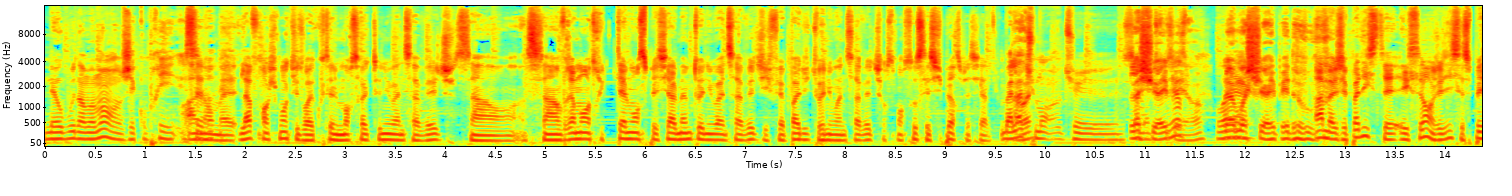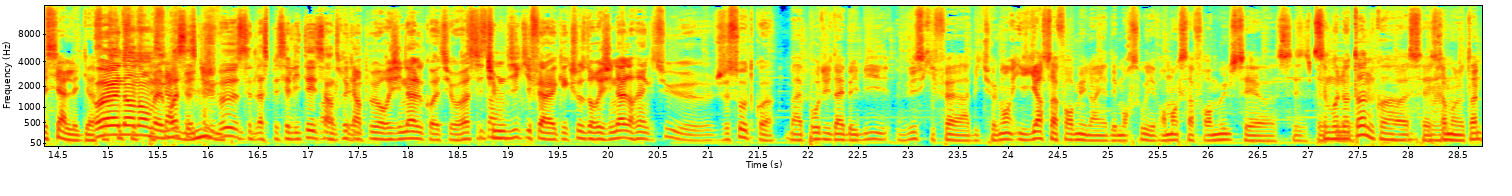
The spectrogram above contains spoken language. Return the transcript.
mais au bout d'un moment, j'ai compris. Ah c'est non, vrai. mais là, franchement, tu devrais écouter le morceau avec Tony One Savage. C'est un, c'est un vraiment un truc tellement spécial. Même Tony One Savage, il fait pas du Tony One Savage sur ce morceau. C'est super spécial. Bah là, Ah ouais tu m'en, tu. ça Là, je suis hypé. Hein. Ouais. Là, moi, je suis hypé de ouf. Ah, mais j'ai pas dit que c'était excellent. J'ai dit c'est spécial, les gars. Ouais, non, non, mais moi, c'est ce que je veux, c'est de la spécialité, c'est Ah, un ok. truc un peu original, quoi, tu vois. C'est Si ça. tu me dis qu'il fait quelque chose d'original, rien que dessus, euh, je saute, quoi. Bah pour du Die Baby, vu ce qu'il fait habituellement, il garde sa formule. hein. Il y a des morceaux, il y a vraiment que sa formule, c'est euh, c'est monotone, quoi. C'est Mhm. très monotone.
